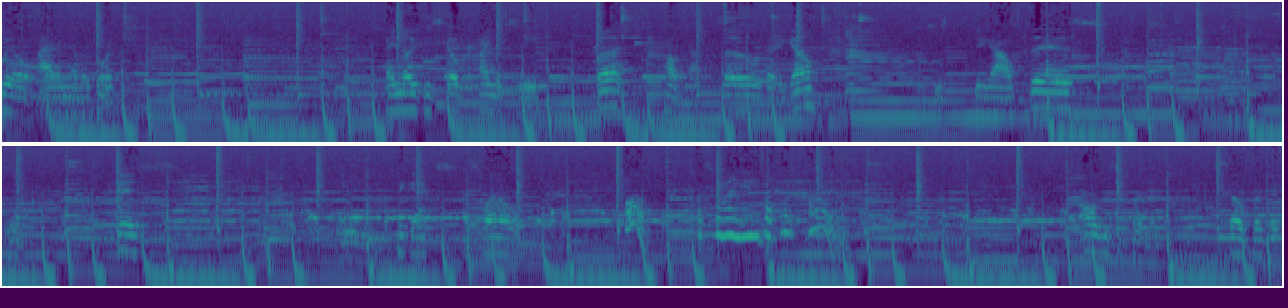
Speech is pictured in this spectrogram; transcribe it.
will add another torch. I know you can still kind of see, but probably not. So there you go. Just dig out this. This. And pickaxe well. Oh, that's what I needed the whole time. Oh, this is perfect. So perfect.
